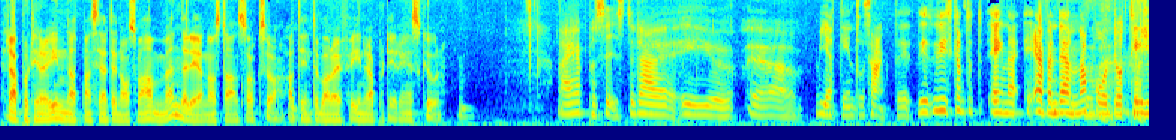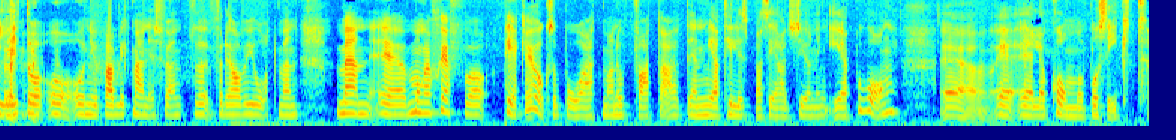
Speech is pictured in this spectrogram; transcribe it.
rapporterar in att man ser att det är någon som använder det någonstans också. Att det inte bara är för inrapporteringens skull. Mm. Nej precis, det där är ju eh, jätteintressant. Vi ska inte ägna även denna podd åt tillit och, och, och New Public Management för, för det har vi gjort. Men, men eh, många chefer pekar ju också på att man uppfattar att en mer tillitsbaserad styrning är på gång. Eh, e-, eller kommer på sikt.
